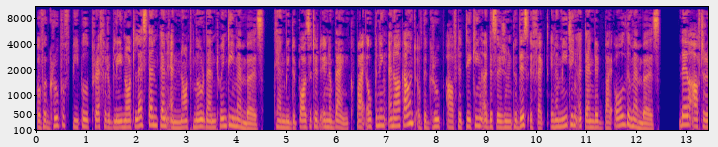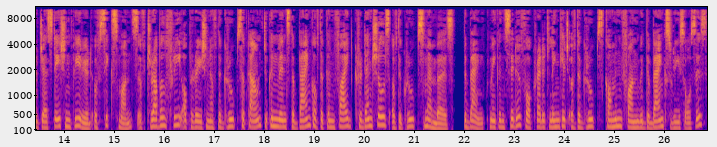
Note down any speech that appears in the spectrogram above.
of a group of people preferably not less than 10 and not more than 20 members, can be deposited in a bank by opening an account of the group after taking a decision to this effect in a meeting attended by all the members. Thereafter a gestation period of six months of trouble-free operation of the group's account to convince the bank of the confide credentials of the group's members, the bank may consider for credit linkage of the group's common fund with the bank's resources,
